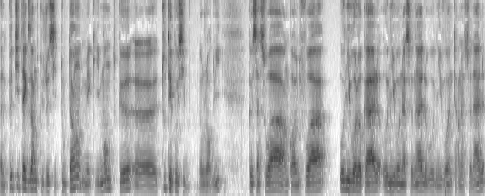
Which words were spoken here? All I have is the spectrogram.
un petit exemple que je cite tout le temps, mais qui montre que euh, tout est possible aujourd'hui, que ça soit, encore une fois, au niveau local, au niveau national ou au niveau international.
